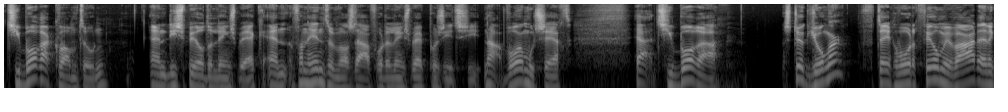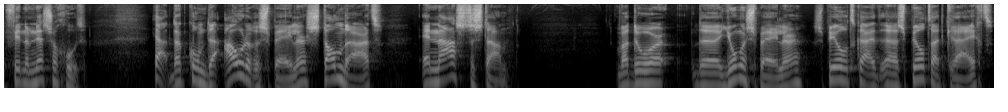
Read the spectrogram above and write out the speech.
Chibora kwam toen en die speelde linksback. En Van Hintem was daar voor de linksbackpositie. Nou, Wormoed zegt, ja, Chibora, een stuk jonger, vertegenwoordigt veel meer waarde en ik vind hem net zo goed. Ja, dan komt de oudere speler standaard ernaast te staan. Waardoor de jonge speler speeltijd, eh, speeltijd krijgt.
